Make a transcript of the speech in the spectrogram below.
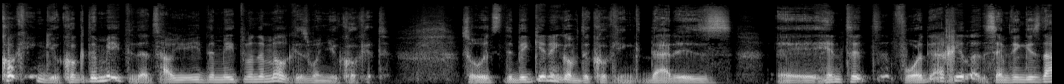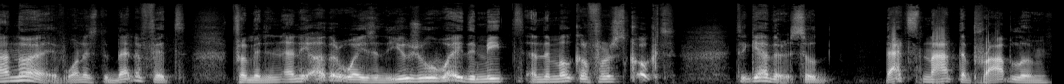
cooking. You cook the meat. That's how you eat the meat when the milk is when you cook it. So it's the beginning of the cooking that is uh, hinted for the achila. The same thing is the hanoah. If one is to benefit from it in any other ways, in the usual way, the meat and the milk are first cooked together. So that's not the problem.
